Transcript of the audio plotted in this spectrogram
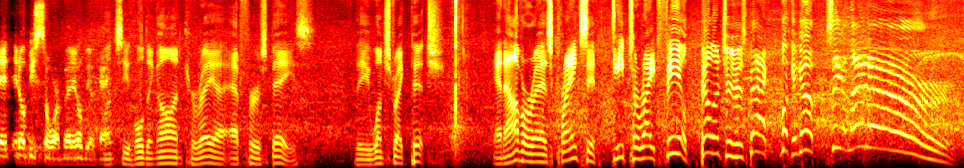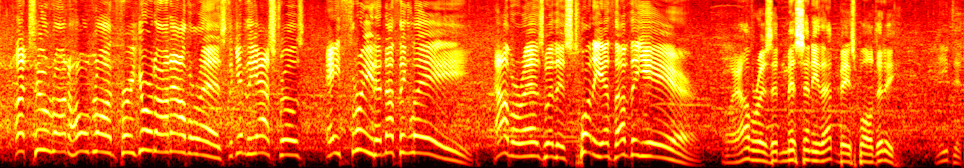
It, will be sore, but it'll be okay. Muncy holding on, Correa at first base. The one strike pitch. And Alvarez cranks it deep to right field. Bellinger is back, looking up. See you later! A two-run home run for Yordan Alvarez to give the Astros a three to nothing lead. Alvarez with his 20th of the year. Well, Alvarez didn't miss any of that baseball, did he? He did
